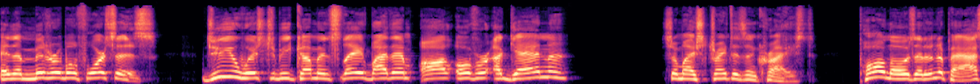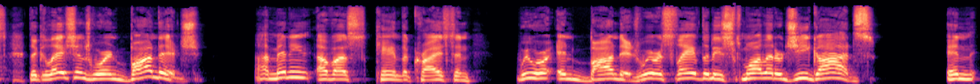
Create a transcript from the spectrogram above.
and the miserable forces. Do you wish to become enslaved by them all over again? So my strength is in Christ. Paul knows that in the past, the Galatians were in bondage. Uh, many of us came to Christ and we were in bondage. We were slave to these small letter G gods, and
